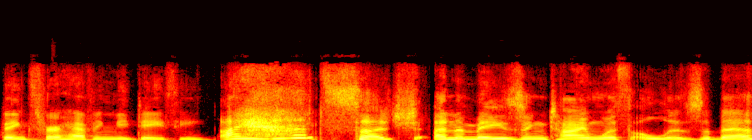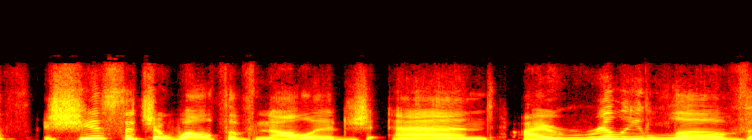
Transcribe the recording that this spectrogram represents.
Thanks for having me, Daisy. I had such an amazing time with Elizabeth. She is such a wealth of knowledge knowledge. And I really love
